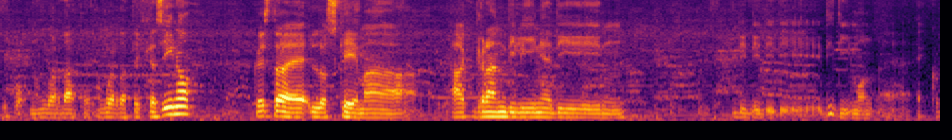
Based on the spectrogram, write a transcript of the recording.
Tipo, non guardate, non guardate il casino. Questo è lo schema a grandi linee di, di, di, di, di Demon. Eh, ecco.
